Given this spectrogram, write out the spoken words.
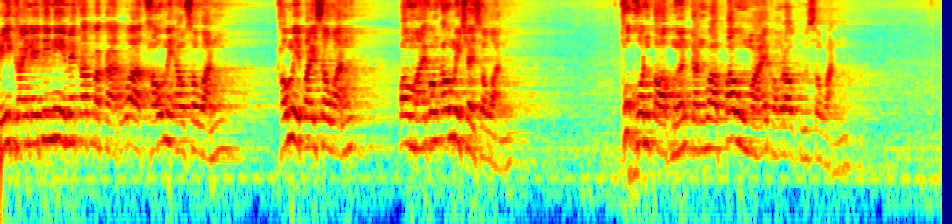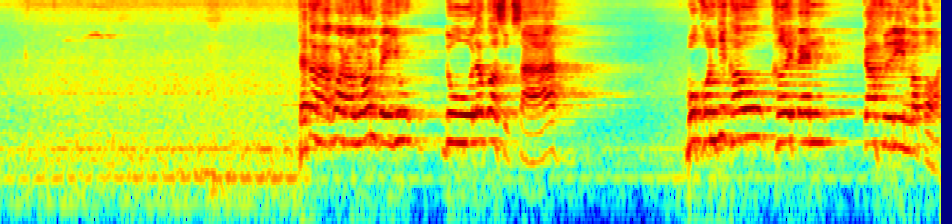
มีใครในที่นี่ไหมครับประกาศว่าเขาไม่เอาสวรรค์ เขาไม่ไปสวรรค์ เป้าหมายของเขาไม่ใช่สวรรค์ ทุกคนตอบเหมือนกันว่าเป้าหมายของเราคือสวรรค์ แต่ถ้าหากว่าเราย้อนไปยุดูแล้วก็ศึกษา บุคคลที่เขาเคยเป็น กาฟิรีนมาก่อน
